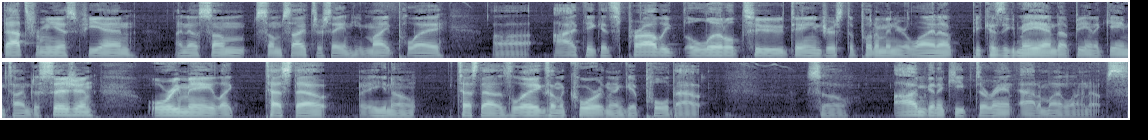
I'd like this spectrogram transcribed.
That's from ESPN. I know some some sites are saying he might play. Uh, I think it's probably a little too dangerous to put him in your lineup because he may end up being a game time decision, or he may like test out, you know, test out his legs on the court and then get pulled out. So I'm gonna keep Durant out of my lineups.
